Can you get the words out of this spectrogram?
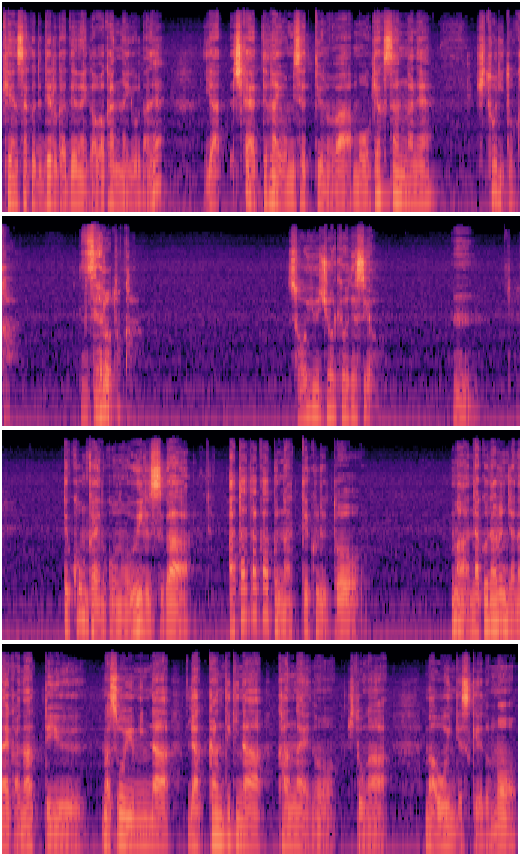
検索で出るか出ないか分かんないようなねいやしかやってないお店っていうのはもうお客さんがね1人とかゼロとかそういう状況ですよ。うん、で今回のこのウイルスが暖かくなってくるとまあなくなるんじゃないかなっていうまあ、そういうみんな楽観的な考えの人が、まあ、多いんですけれども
